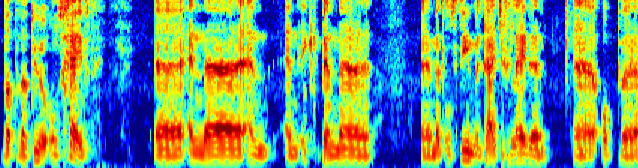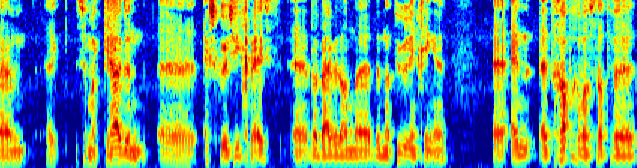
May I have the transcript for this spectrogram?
wat de natuur ons geeft. Uh, en, uh, en, en ik ben uh, met ons team een tijdje geleden op zeg maar kruiden-excursie geweest, waarbij we dan de natuur in gingen. en het grappige was dat we,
